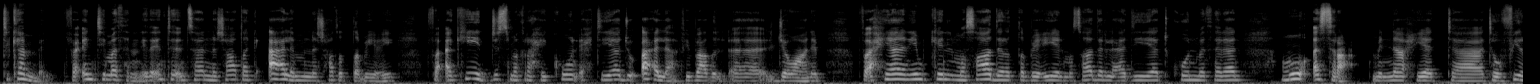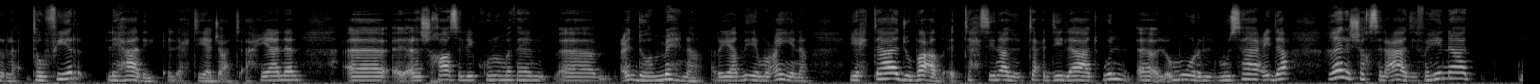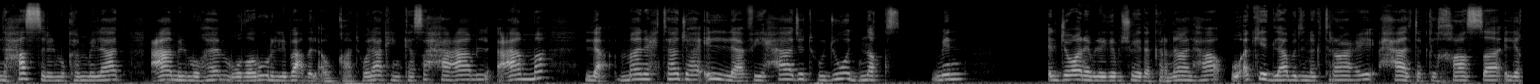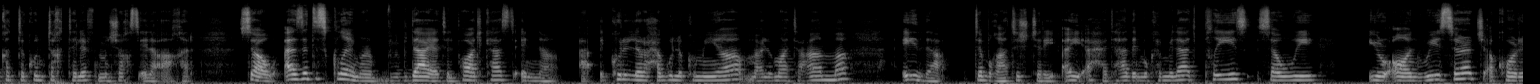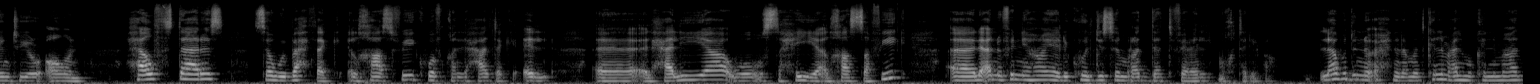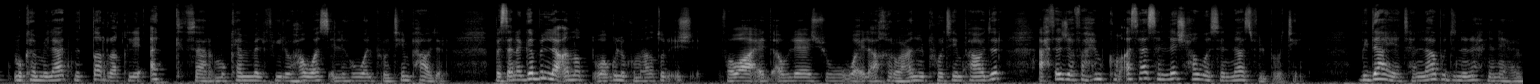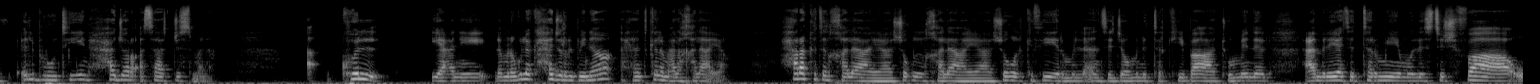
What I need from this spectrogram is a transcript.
تكمل. فأنت مثلا إذا أنت إنسان نشاطك أعلى من النشاط الطبيعي فأكيد جسمك راح يكون احتياجه أعلى في بعض آه، الجوانب. فأحيانا يمكن المصادر الطبيعية المصادر العادية تكون مثلا مو أسرع من ناحية آه، توفير توفير لهذه الاحتياجات. أحيانا آه، الأشخاص اللي يكونوا مثلا آه، عندهم مهنة رياضية معينة يحتاجوا بعض التحسينات والتعديلات والأمور المساعدة غير الشخص العادي. فهنا نحصل المكملات عامل مهم وضروري لبعض الأوقات. ولكن كصحة عامل عامة لا ما نحتاجها إلا في حاجة وجود نقص من الجوانب اللي قبل شوي ذكرنا لها وأكيد لابد أنك تراعي حالتك الخاصة اللي قد تكون تختلف من شخص إلى آخر. So as a disclaimer ببداية البودكاست إن كل اللي راح أقول لكم إياه معلومات عامة. إذا تبغى تشتري أي أحد هذه المكملات please سوي your own research according to your own health status. سوي بحثك الخاص فيك وفقا لحالتك آه، الحالية والصحية الخاصة فيك. آه، لأنه في النهاية لكل جسم ردة فعل مختلفة. لابد إنه إحنا لما نتكلم عن المكملات مكملات نتطرق لأكثر مكمل فيه له هوس اللي هو ال protein powder بس أنا قبل لا أنط وأقول لكم على طول إيش فوائد أو ليش وإلى آخره عن ال protein powder أحتاج أفهمكم أساسا ليش هوس الناس في البروتين. بداية لابد إنه نحن نعرف البروتين حجر أساس جسمنا. كل يعني لما نقول لك حجر البناء إحنا نتكلم على خلايا. حركة الخلايا شغل الخلايا شغل كثير من الأنسجة ومن التركيبات ومن عمليات الترميم والاستشفاء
